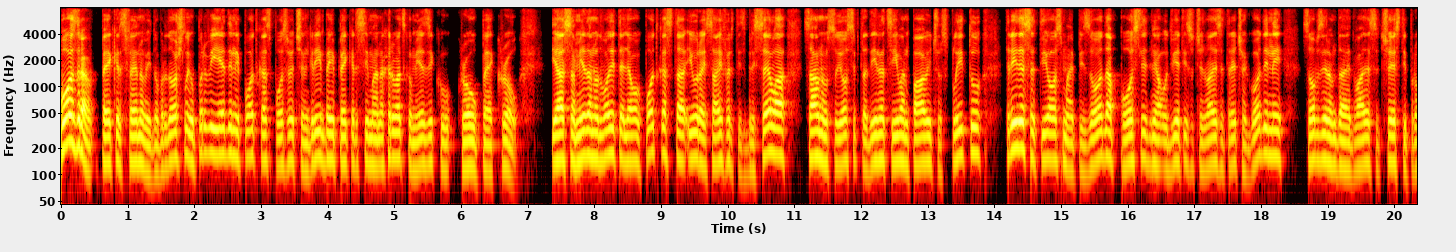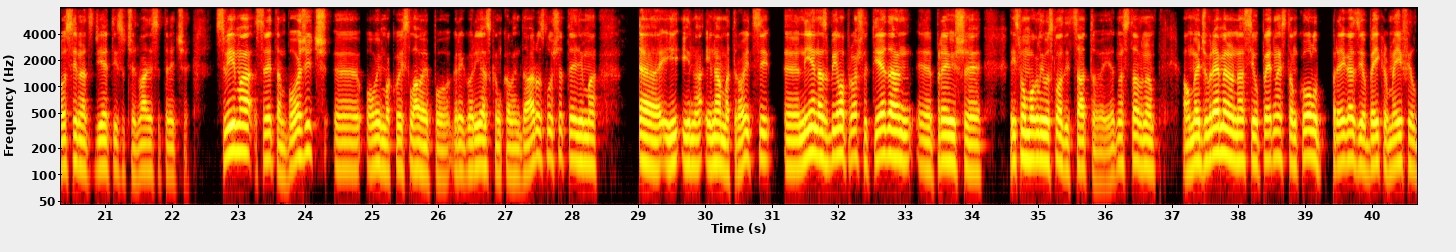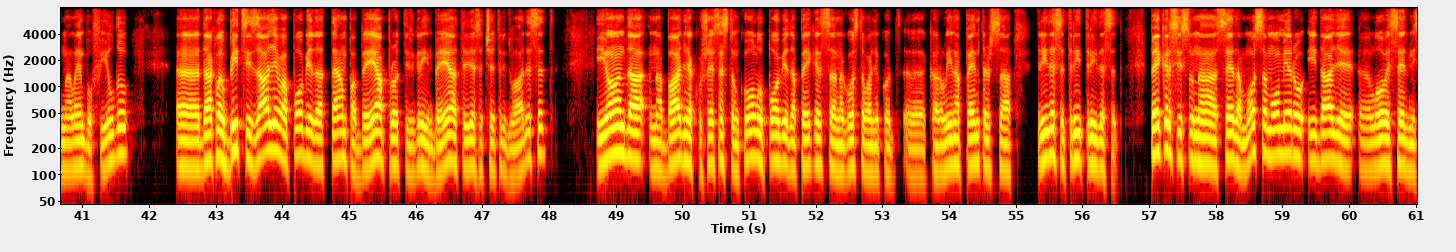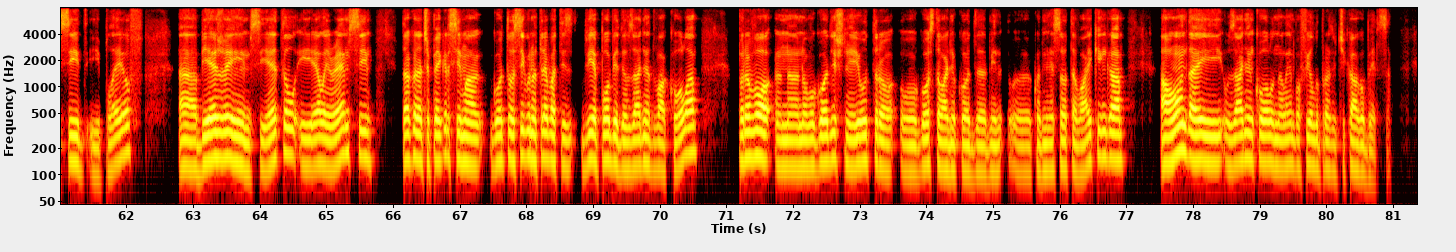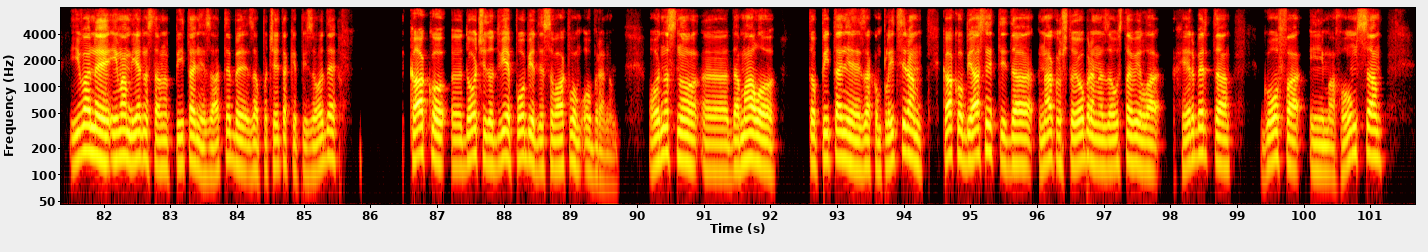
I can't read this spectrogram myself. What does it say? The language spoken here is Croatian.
Pozdrav Packers fanovi, dobrodošli u prvi jedini podcast posvećen Green Bay Packersima na hrvatskom jeziku Crow Pack Crow. Ja sam jedan od voditelja ovog podcasta, Juraj Seifert iz Brisela, sa mnom su Josip Tadinac i Ivan Pavić u Splitu. 38. epizoda, posljednja u 2023. godini, s obzirom da je 26. prosinac 2023. Svima sretan Božić, e, ovima koji slave po Gregorijanskom kalendaru, slušateljima, E, i, i, na, i nama trojici. E, nije nas bilo prošli tjedan, e, previše nismo mogli uskladiti satove jednostavno, a u međuvremenu nas je u 15. kolu pregazio Baker Mayfield na Lambeau Fieldu. Dakle, u bici zaljeva pobjeda Tampa Baya protiv Green Baya 34-20 i onda na Badnjak u 16. kolu pobjeda Packersa na gostovanju kod Carolina Panthersa 33-30. Packersi su na 7-8 omjeru i dalje e, love sedmi seed i playoff. Bježe im Seattle i LA Ramsey, tako da će Packersima gotovo sigurno trebati dvije pobjede u zadnja dva kola. Prvo na novogodišnje jutro u gostovanju kod, e, kod Minnesota Vikinga, a onda i u zadnjem kolu na Lambeau Fieldu protiv Chicago Bearsa. Ivane, imam jednostavno pitanje za tebe za početak epizode kako e, doći do dvije pobjede s ovakvom obranom. Odnosno, e, da malo to pitanje zakompliciram, kako objasniti da nakon što je obrana zaustavila Herberta, Goffa i Mahomesa,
